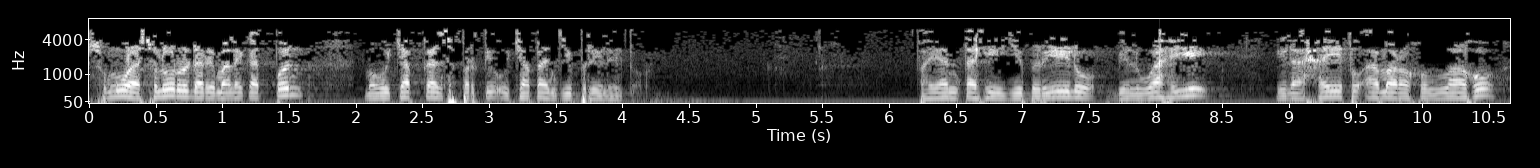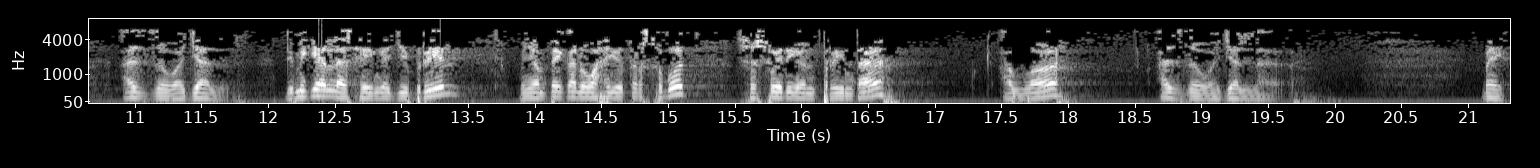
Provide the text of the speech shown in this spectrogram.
semua seluruh dari malaikat pun mengucapkan seperti ucapan Jibril itu fayantahi Jibrilu bil wahyi ila haitsu amarahu Allah azza wa jal. Demikianlah sehingga Jibril menyampaikan wahyu tersebut sesuai dengan perintah Allah azza wa jalla. Baik.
